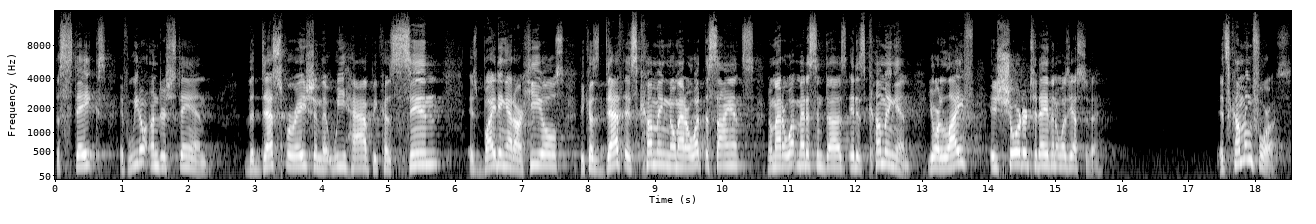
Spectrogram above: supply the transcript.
the stakes, if we don't understand the desperation that we have because sin is biting at our heels, because death is coming no matter what the science, no matter what medicine does, it is coming in. Your life is shorter today than it was yesterday. It's coming for us.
